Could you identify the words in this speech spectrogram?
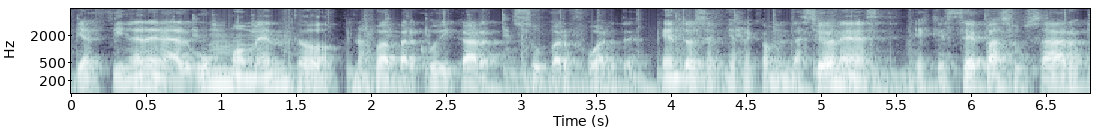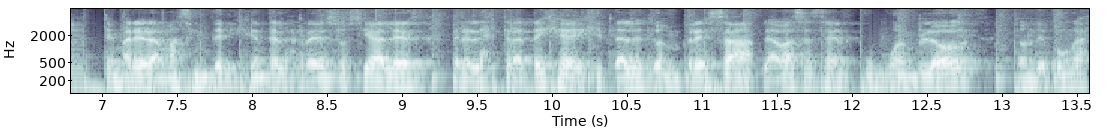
y al final en algún momento nos va a perjudicar súper fuerte. Entonces mis recomendaciones es que sepas usar de manera más inteligente las redes sociales, pero la estrategia digital de tu empresa la bases en un buen blog donde pongas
